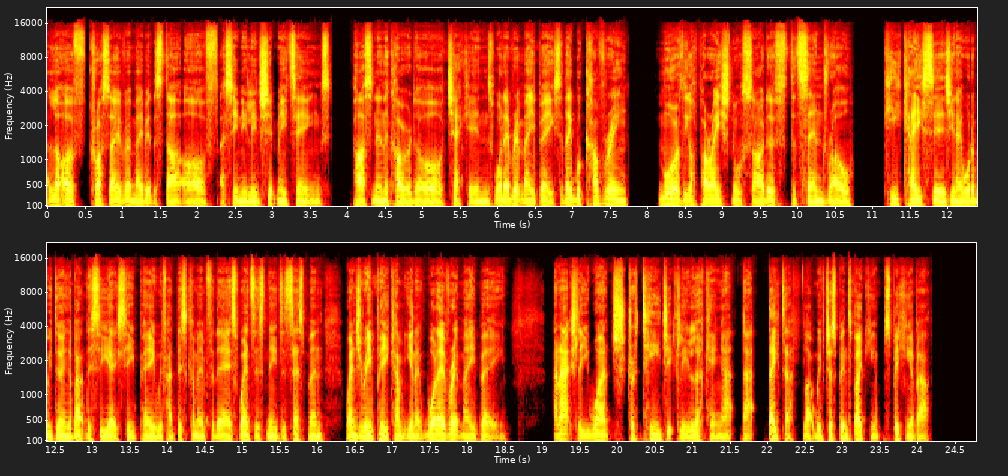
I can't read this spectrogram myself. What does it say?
a lot of crossover maybe at the start of a senior leadership meetings passing in the corridor check-ins whatever it may be so they were covering more of the operational side of the send role, key cases, you know, what are we doing about this EHCP? We've had this come in for this. Where's this needs assessment? When's your EP come? You know, whatever it may be. And actually, you weren't strategically looking at that data like we've just been speaking, speaking about.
